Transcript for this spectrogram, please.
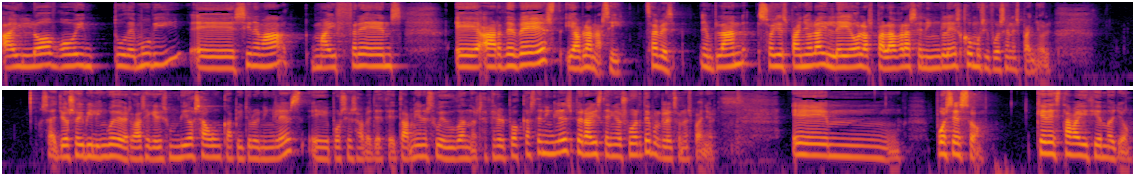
I love going to the movie, eh, cinema, my friends eh, are the best y hablan así, ¿sabes? En plan, soy española y leo las palabras en inglés como si fuesen español. O sea, yo soy bilingüe de verdad. Si queréis un día os hago un capítulo en inglés, eh, por si os apetece. También estuve dudando de hacer el podcast en inglés, pero habéis tenido suerte porque lo he hecho en español. Em, pues eso, ¿qué estaba diciendo yo?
